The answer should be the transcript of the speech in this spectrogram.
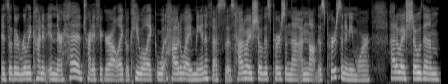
And so they're really kind of in their head trying to figure out like okay well like what how do i manifest this? How do i show this person that i'm not this person anymore? How do i show them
